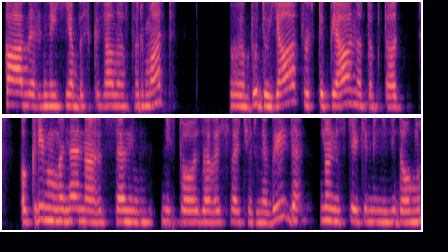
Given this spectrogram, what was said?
камерний, я би сказала, формат. Е, Буду я, фортепіано, тобто, окрім мене на сцену ніхто за весь вечір не вийде. Ну, наскільки мені відомо,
